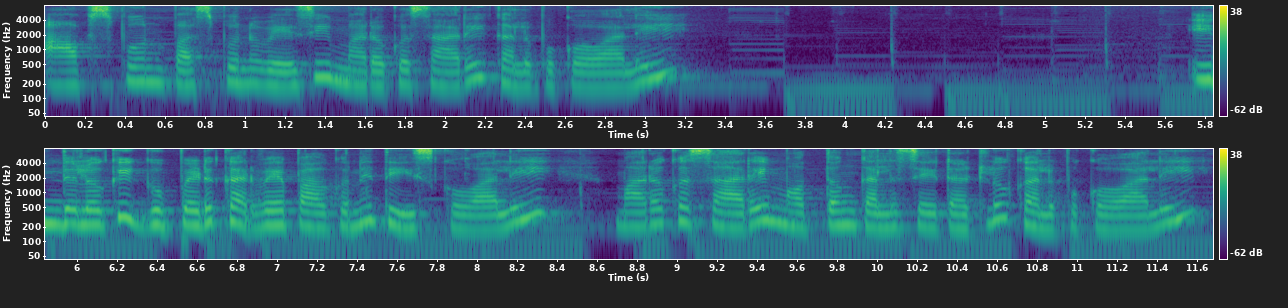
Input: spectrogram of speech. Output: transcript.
హాఫ్ స్పూన్ పసుపును వేసి మరొకసారి కలుపుకోవాలి. ఇందులోకి గుప్పెడు కరివేపాకుని తీసుకోవాలి. మరొకసారి మొత్తం కలిసేటట్లు కలుపుకోవాలి.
